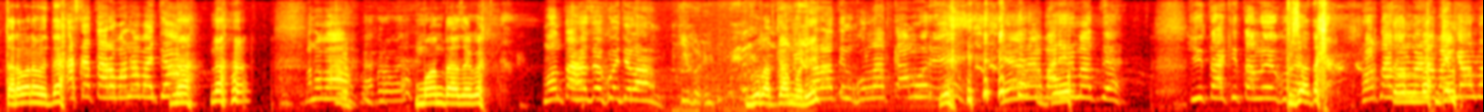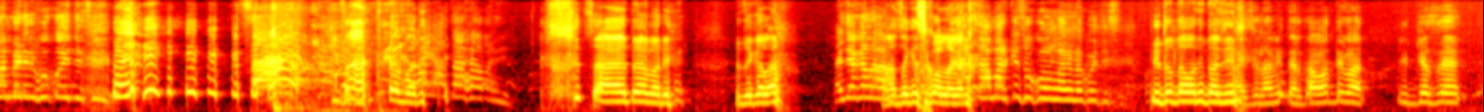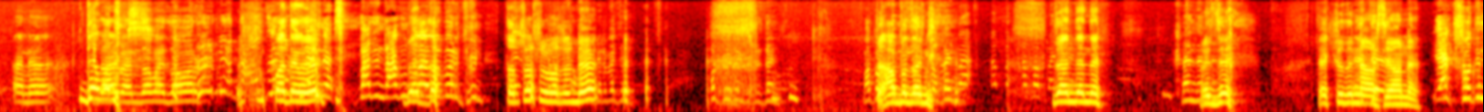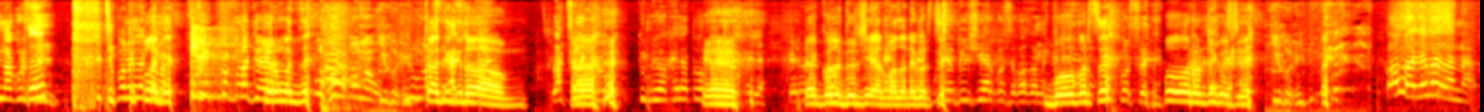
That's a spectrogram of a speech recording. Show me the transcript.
তারা বানাবে আজকে তারও বানাবাইতা না না। বানাবা। মন দা যাবে। মন তা হাজে কই দিলাম গুলাত কাম করি সারাদিন গুলাত কাম হরি এরা বাড়ির মধ্যে কিতা কিতা লয়ে ঘুরে। করবে না বাঙ্গাল- বেড়ির ভুক কই দিছি? সাথে বাড়ি হে সাথে বাড়ি এই যে গেলাম। আজ কিছু কর লাগে না। আজকে আমার কিছু কোন লাগে না কই দিছি? তুই তো দাওয়া দিতে আইছিলাম আমি তার দাওয়াত দিবার। ঈদ গেছে যাইবেন জামাই যাওয়ার। পাতে বাজিন দাগুন বেদ- লাগবে বরছুন তোর শ্বশুর বাসন নে আবার জানি জান জান জান এই যে একশো দিন না আসছে অনেক 100 দিন না করছি কিরম লাগছে কাকে কিরম এক গলে দুই বাজারে করছে দুই শেয়ার করছে বাজার বউ করছে করছে ও রুটি করছে না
